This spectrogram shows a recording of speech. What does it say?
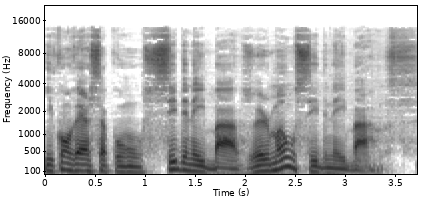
e conversa com Sidney Barros, o irmão Sidney Barros.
